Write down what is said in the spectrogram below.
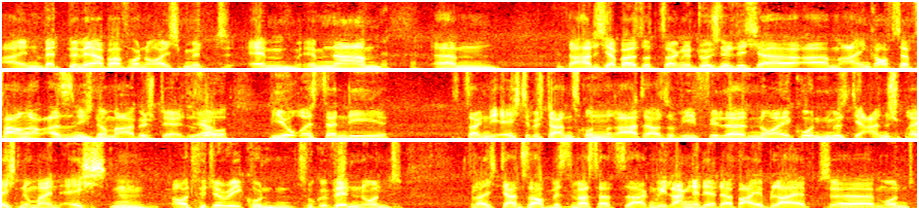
einen Wettbewerber von euch mit M im Namen. ähm, da hatte ich aber sozusagen eine durchschnittliche ähm, Einkaufserfahrung, also nicht normal bestellt. Also, ja. Wie hoch ist denn die, sozusagen die echte Bestandskundenrate? Also wie viele Neukunden müsst ihr ansprechen, um einen echten Outfittery-Kunden zu gewinnen? Und vielleicht kannst du auch ein bisschen was dazu sagen, wie lange der dabei bleibt. Mhm. Ähm, und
